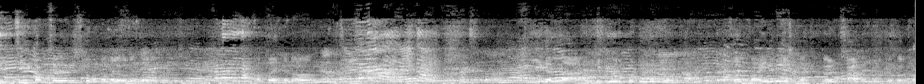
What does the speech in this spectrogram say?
ಬಿಚ್ಚಿ ಒಂದೊಂದು ಗೊತ್ತಾಯ್ತೇನೋ ಈಗಲ್ಲ ಈಗ ಇವ್ರು ಕೊಟ್ಟಿದ್ದೀನಿ. ಸ್ವಲ್ಪ ಇನ್ನೂ ಎಷ್ಟು ಶಾರ್ಟೇಜ್ ಉಂಟು ಸ್ವಲ್ಪ.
